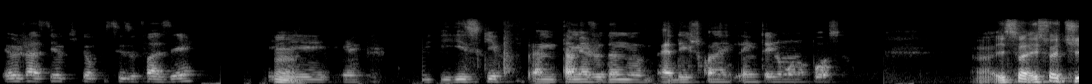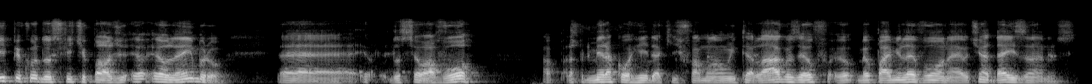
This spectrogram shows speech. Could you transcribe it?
eu já sei o que, que eu preciso fazer hum. e, e, isso que está me ajudando é, desde quando eu entrei no monoposto. Ah, isso é, isso é típico dos Fittipaldi. Eu, eu lembro é, do seu avô, a, primeira corrida aqui de Fórmula 1 Interlagos, eu, eu, meu pai me levou, né? Eu tinha 10 anos.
